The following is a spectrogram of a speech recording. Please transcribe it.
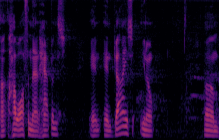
uh, how often that happens. And, and guys, you know, um,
